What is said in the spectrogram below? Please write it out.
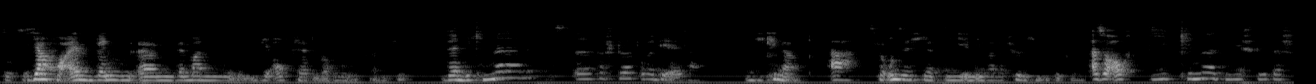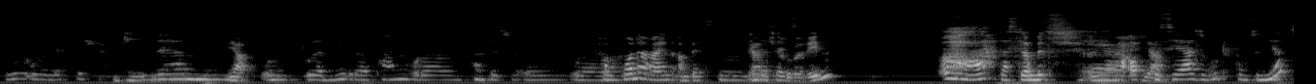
Sozusagen. Ja, vor allem, wenn, ähm, wenn man sie aufklärt über Homosexualität. Werden die Kinder damit äh, verstört oder die Eltern? Die Kinder. Ah, Es verunsichert sie in ihrer natürlichen Entwicklung. also auch die Kinder, die später schwul oder lesbisch Die werden Ja. und oder bi oder pan oder transsexuell oder von vornherein am besten gar nicht drüber reden, Ah, das damit äh, ja auch ja. bisher so gut funktioniert.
